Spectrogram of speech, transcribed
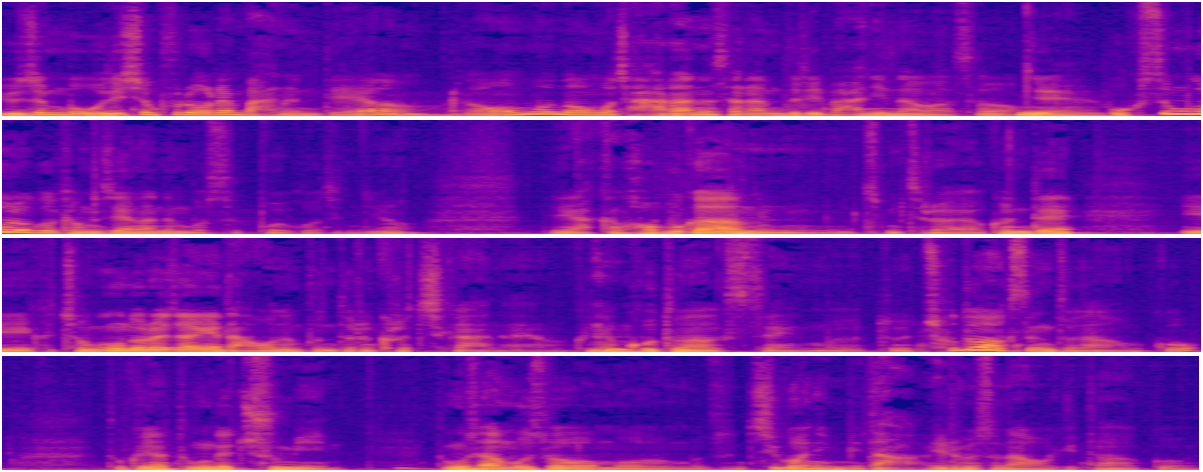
요즘 뭐 오디션 프로그램 많은데요. 너무 너무 잘하는 사람들이 많이 나와서 예. 목숨 걸고 경쟁하는 모습 보거든요. 근데 약간 거부감 좀 들어요. 그런데 이그 전국 노래장에 나오는 분들은 그렇지가 않아요. 그냥 음. 고등학생, 뭐 또 초등학생도 나오고 또 그냥 동네 주민, 동사무소 뭐 무슨 직원입니다 이러면서 나오기도 하고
